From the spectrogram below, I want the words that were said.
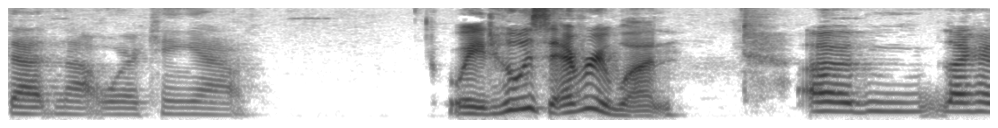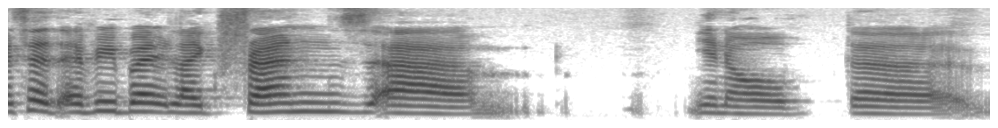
that not working out Wait, who is everyone? um, like I said, everybody, like friends, um, you know, the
